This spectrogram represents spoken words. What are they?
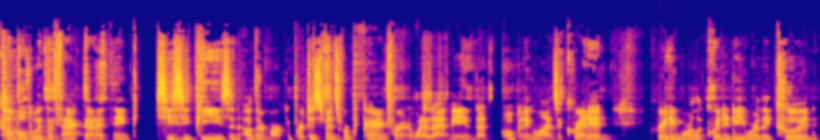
coupled with the fact that I think CCPs and other market participants were preparing for it. What does that mean? That opening lines of credit, creating more liquidity where they could,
